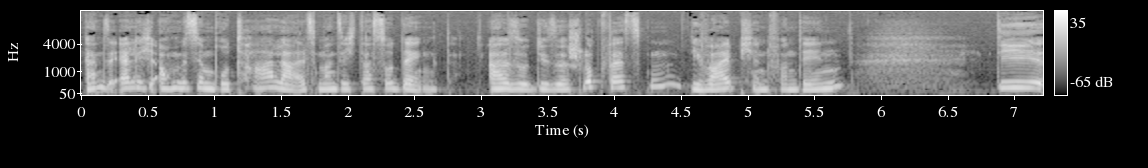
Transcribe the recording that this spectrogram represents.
ganz ehrlich auch ein bisschen brutaler, als man sich das so denkt. Also diese Schlupfwespen, die Weibchen von denen, die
